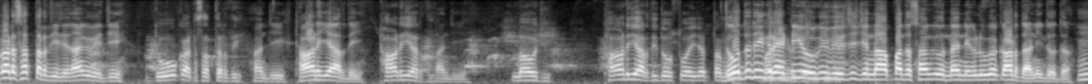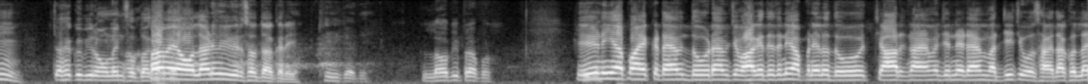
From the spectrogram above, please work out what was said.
ਘਟ 70 ਦੀ ਦੇ ਦਾਂਗੇ ਵੀਰ ਜੀ। 2 ਘੱਟ 70 ਦੀ। ਹਾਂਜੀ 68000 ਦੀ। 68000 ਦੀ। ਹਾਂਜੀ। ਲਓ ਜੀ। 68000 ਦੀ ਦੋਸਤੋ ਇਹ ਜਿਹੜਾ ਦੁੱਧ ਦੀ ਗਾਰੰਟੀ ਹੋਊਗੀ ਵੀਰ ਜੀ ਜਿੰਨਾ ਆਪਾਂ ਦੱਸਾਂਗੇ ਉਨਾ ਹੀ ਨਿਕਲੂਗਾ ਘਟਦਾ ਨਹੀਂ ਦੁੱਧ। ਹੂੰ। ਚਾਹੇ ਕੋਈ ਵੀਰ ਆਨਲਾਈਨ ਸੌਦਾ ਭਾਵੇਂ ਆਨਲਾਈਨ ਵੀ ਵੀਰ ਸੌਦਾ ਕਰੇ। ਠੀਕ ਹੈ ਜੀ। ਲਓ ਵੀ ਭਰਾਵੋ। ਇਹ ਨਹੀਂ ਆਪਾਂ ਇੱਕ ਟਾਈਮ ਦੋ ਟਾਈਮ ਚਵਾ ਕੇ ਦੇ ਦੇਣੀ ਆਪਣੇ ਵੱਲੋਂ ਦੋ ਚਾਰ ਟਾਈਮ ਜਿੰਨੇ ਟਾਈਮ ਮਰਜ਼ੀ ਚ ਹੋ ਸਕਦਾ ਖੁੱਲਾ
